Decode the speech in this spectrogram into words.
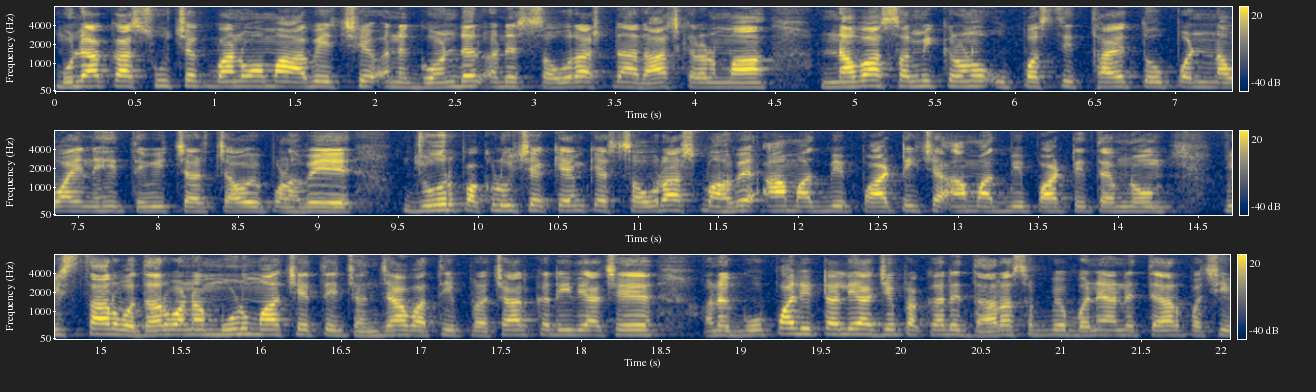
મુલાકાત સૂચક માનવામાં આવે છે અને ગોંડલ અને સૌરાષ્ટ્રના રાજકારણમાં નવા સમીકરણો ઉપસ્થિત થાય તો પણ નવાય નહીં તેવી ચર્ચાઓએ પણ હવે જોર પકડ્યું છે. કેમ કે સૌરાષ્ટ્રમાં હવે આમ આદમી પાર્ટી છે. આમ આદમી પાર્ટી તેમનો વિસ્તાર વધારવાના મૂળમાં છે. તે ઝંઝાવાથી પ્રચાર કરી રહ્યા છે. અને ગોપાલ ઇટાલિયા જે પ્રકારે ધારાસભ્ય બન્યા અને ત્યાર પછી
